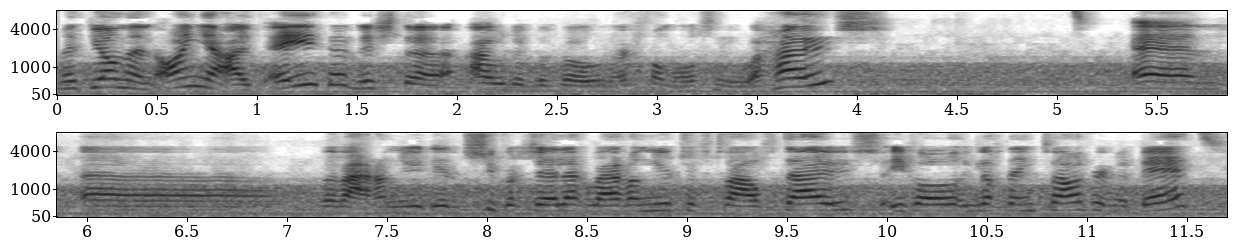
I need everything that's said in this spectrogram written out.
Met Jan en Anja uit eten. Dus de oude bewoners van ons nieuwe huis. En uh, we waren nu, dit super gezellig. We waren een uurtje of 12 thuis. In ieder geval, ik lag denk ik 12 uur in mijn bed.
